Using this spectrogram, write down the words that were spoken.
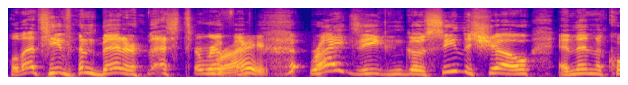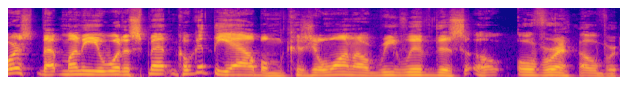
Well, that's even better. That's terrific. Right. Right. So you can go see the show, and then, of course, that money you would have spent, go get the album because you'll want to relive this o- over and over.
